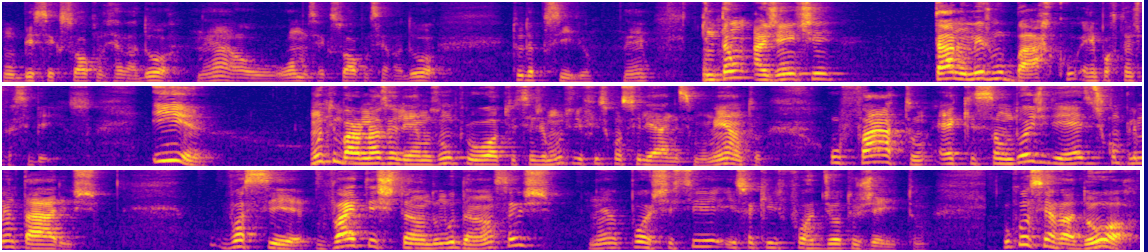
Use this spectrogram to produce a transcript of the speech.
um bissexual conservador, né, ou homossexual conservador, tudo é possível. Né? Então a gente está no mesmo barco, é importante perceber isso. E, muito embora nós olhemos um para o outro e seja muito difícil conciliar nesse momento, o fato é que são dois vieses complementares você vai testando mudanças, né? Poxa, se isso aqui for de outro jeito. O conservador,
